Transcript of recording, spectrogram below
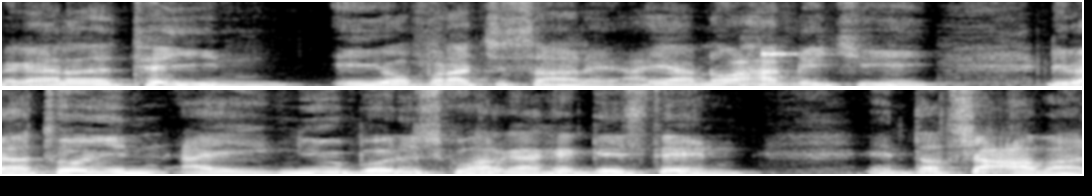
Magaalada tayin iyo barajisaale ayaa noo xaqiijiyey dhibaatooyin ay new boolisku halkaa ka geysteen. In dad shacaba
